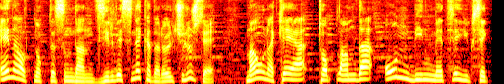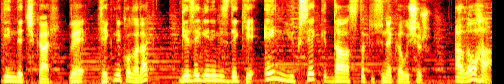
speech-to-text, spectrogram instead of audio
en alt noktasından zirvesine kadar ölçülürse Mauna Kea toplamda 10 bin metre yüksekliğinde çıkar ve teknik olarak gezegenimizdeki en yüksek dağ statüsüne kavuşur. Aloha!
